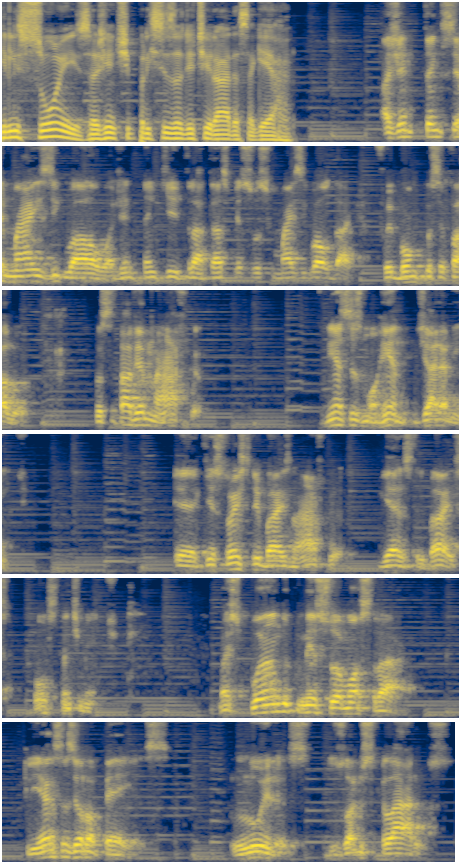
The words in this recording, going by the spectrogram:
Que lições a gente precisa de tirar dessa guerra? a gente tem que ser mais igual, a gente tem que tratar as pessoas com mais igualdade. Foi bom que você falou. Você está vendo na África crianças morrendo diariamente. É, questões tribais na África, guerras tribais, constantemente. Mas quando começou a mostrar crianças europeias, loiras, dos olhos claros,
